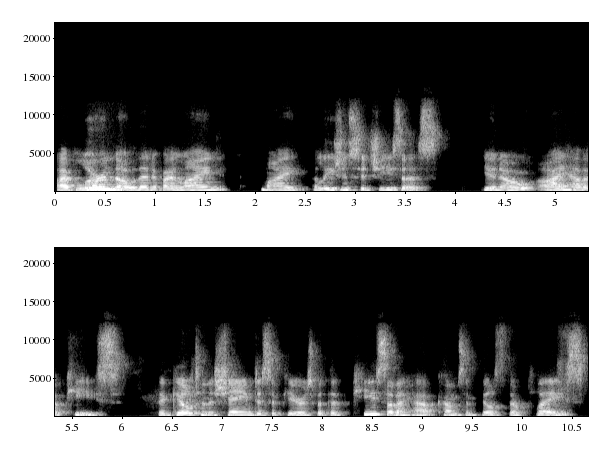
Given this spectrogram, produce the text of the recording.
I've learned though that if I align my allegiance to Jesus, you know, I have a peace. The guilt and the shame disappears, but the peace that I have comes and fills their place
